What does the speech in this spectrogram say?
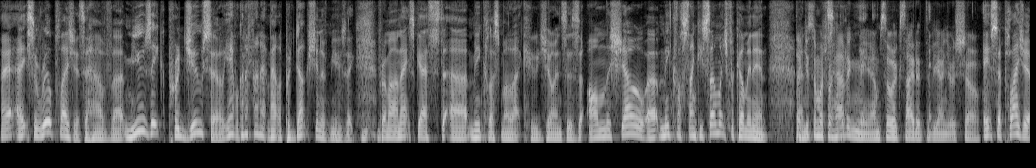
Uh, it's a real pleasure to have uh, music producer. Yeah, we're going to find out about the production of music from our next guest, uh, Miklos Malek, who joins us on the show. Uh, Miklos, thank you so much for coming in. Thank and you so much for having me. I'm so excited to be on your show. It's a pleasure.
